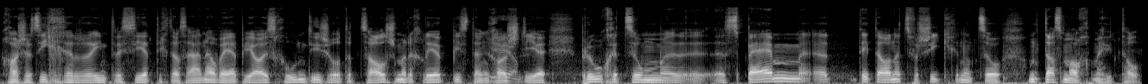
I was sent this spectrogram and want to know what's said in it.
du kannst ja sicher, interessiert dich das auch noch, wer bei uns Kunde ist oder zahlst mir ein bisschen etwas, dann kannst du die brauchen zum äh, Spam äh, dort zu verschicken und so. Und das macht man heute halt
